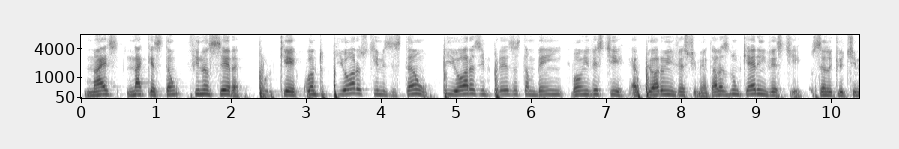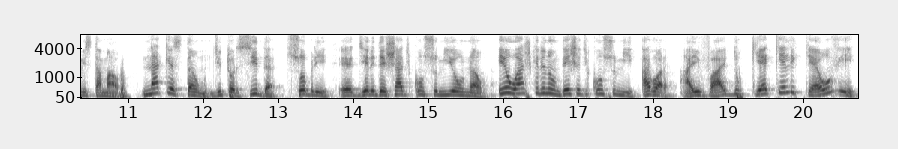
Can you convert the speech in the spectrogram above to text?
mais na questão financeira. Porque quanto pior os times estão, pior as empresas também vão investir. É pior o investimento. Elas não querem investir, sendo que o time está mal. Na questão de torcida, sobre é, de ele deixar de consumir ou não, eu acho que ele não deixa de consumir. Agora, aí vai do que é que ele quer ouvir.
